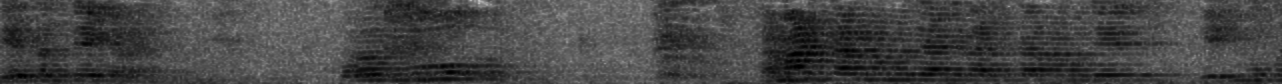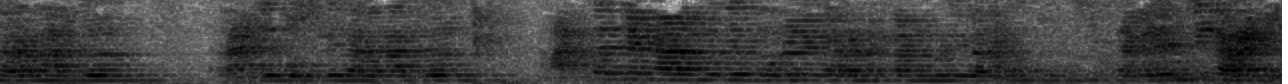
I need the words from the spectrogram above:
हे सत्य आहे का नाही? परंतु समाजकारणामध्ये आणि राजकारणामध्ये देशमुख घराणं असेल राजे भोसले घराणं असेल आताच्या काळामध्ये मोरळे घराणं कानवडे घराणं तुमची सगळ्यांची घराणी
